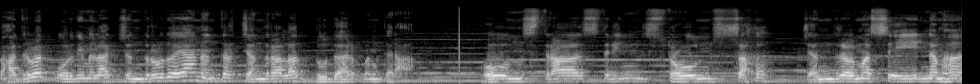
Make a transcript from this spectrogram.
भाद्रपद पौर्णिमेला चंद्रोदयानंतर चंद्राला दूध अर्पण करा. ओम स्त्रा स्त्रीं स्त्रोम सह चंद्रमसे नमः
